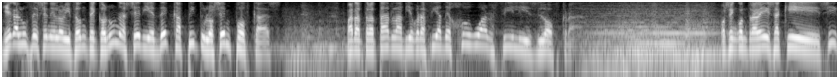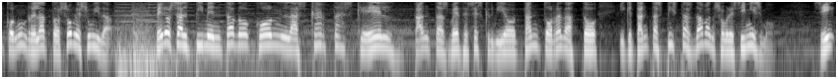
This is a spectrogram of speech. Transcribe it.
Llega Luces en el Horizonte con una serie de capítulos en podcast para tratar la biografía de Howard Phillips Lovecraft. Os encontraréis aquí, sí, con un relato sobre su vida, pero salpimentado con las cartas que él tantas veces escribió, tanto redactó y que tantas pistas daban sobre sí mismo. Sí,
